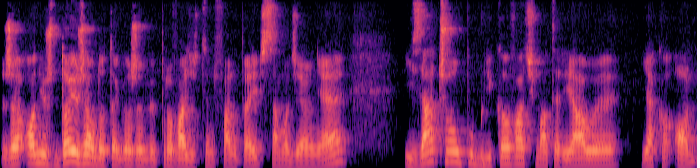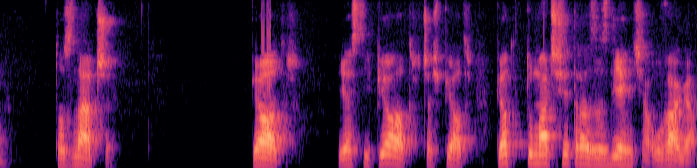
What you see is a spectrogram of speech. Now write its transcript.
że on już dojrzał do tego, żeby prowadzić ten fanpage samodzielnie i zaczął publikować materiały jako on. To znaczy, Piotr, jest i Piotr, cześć Piotr. Piotr tłumaczy się teraz ze zdjęcia. Uwaga,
